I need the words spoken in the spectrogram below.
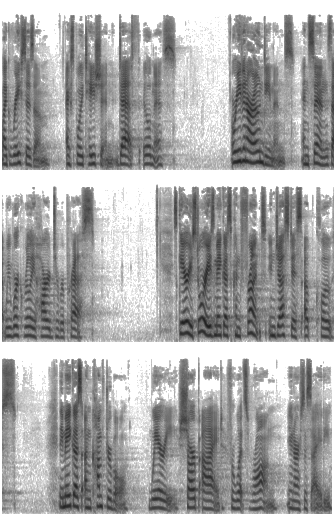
like racism, exploitation, death, illness, or even our own demons and sins that we work really hard to repress. Scary stories make us confront injustice up close. They make us uncomfortable, wary, sharp eyed for what's wrong in our society.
